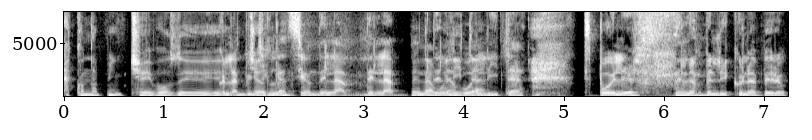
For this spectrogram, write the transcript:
Ah, con la pinche voz de. Con la pinche canción de la, de la, De la abuelita. abuelita. Spoilers de la película, pero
